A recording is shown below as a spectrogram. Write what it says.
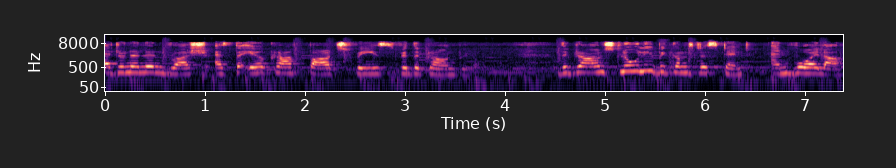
adrenaline rush as the aircraft parts ways with the ground below. The ground slowly becomes distant, and voila,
